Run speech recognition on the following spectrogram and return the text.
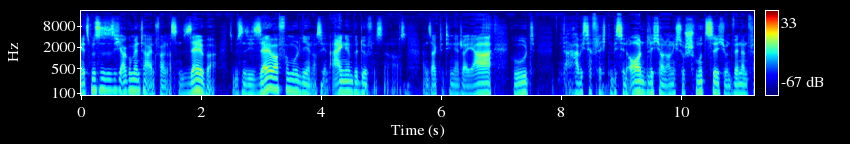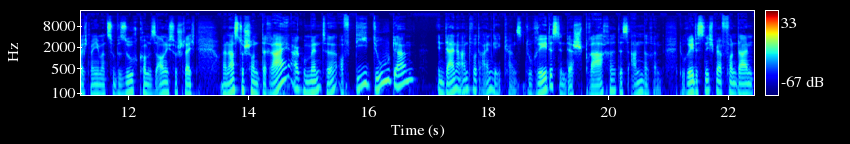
jetzt müssen sie sich Argumente einfallen lassen, selber. Sie müssen sie selber formulieren, aus ihren eigenen Bedürfnissen heraus. Dann sagt der Teenager, ja, gut, da habe ich es ja vielleicht ein bisschen ordentlicher und auch nicht so schmutzig. Und wenn dann vielleicht mal jemand zu Besuch kommt, ist auch nicht so schlecht. Und dann hast du schon drei Argumente, auf die du dann in deine Antwort eingehen kannst. Du redest in der Sprache des anderen. Du redest nicht mehr von deinen,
